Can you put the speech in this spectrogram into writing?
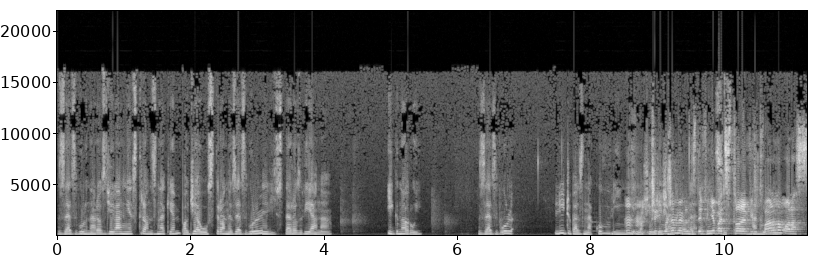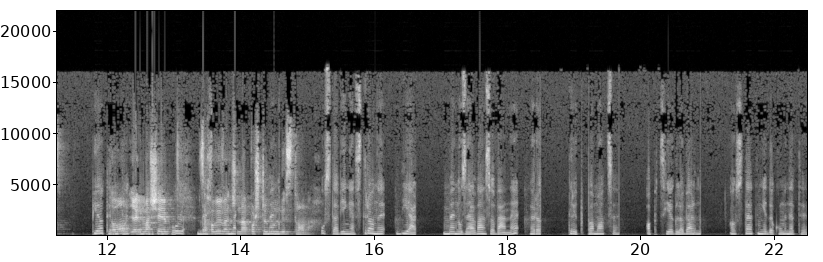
Zezwól na rozdzielanie stron znakiem podziału strony. Zezwól lista rozwijana. Ignoruj. Zezwól. Liczba znaków w linii Mhm, 80 czyli możemy zdefiniować edycji. stronę wirtualną oraz Piotr to, jak ma się zachowywać na poszczególnych stronach. Ustawienia strony, dial, menu zaawansowane, ro, tryb pomocy, opcje globalne, ostatnie dokumenty.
